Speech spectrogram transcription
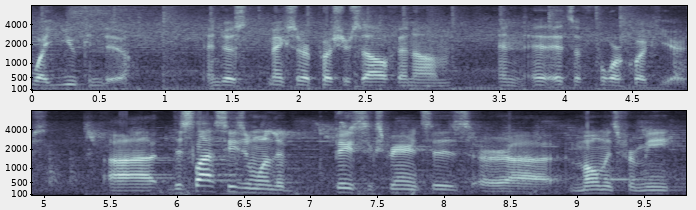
what you can do and just make sure to push yourself and um and it's a four quick years. Uh, this last season, one of the biggest experiences or uh, moments for me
